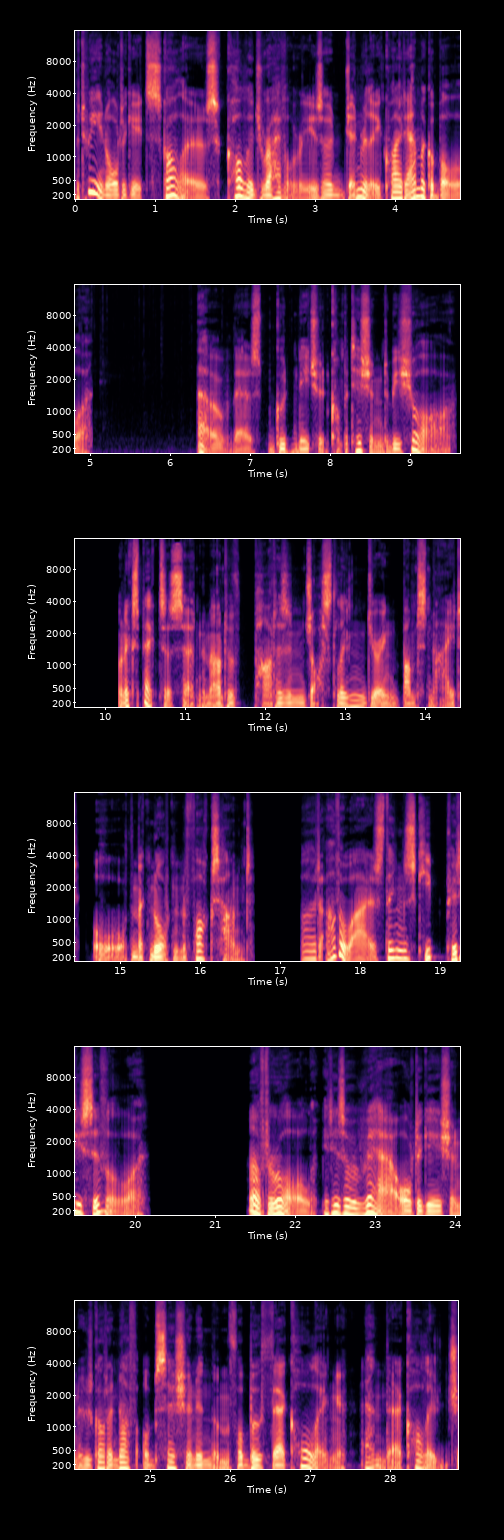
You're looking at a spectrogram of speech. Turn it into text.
Between Aldergate scholars, college rivalries are generally quite amicable. Oh, there's good natured competition, to be sure. One expects a certain amount of partisan jostling during Bumps Night or the McNaughton fox hunt, but otherwise things keep pretty civil. After all, it is a rare Aldergatian who's got enough obsession in them for both their calling and their college.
